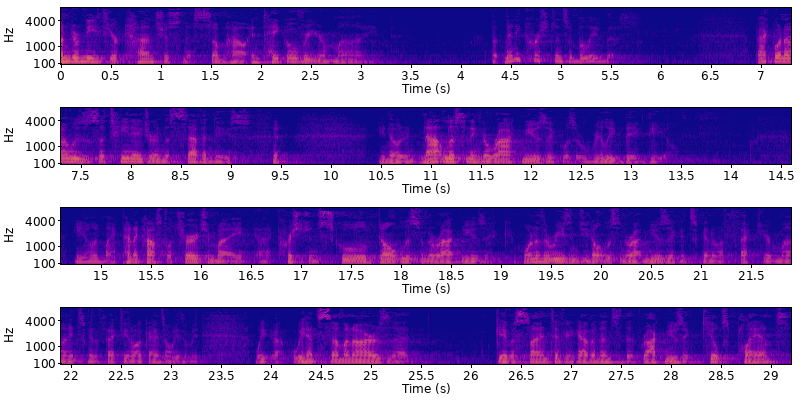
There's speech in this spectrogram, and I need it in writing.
underneath your consciousness somehow and take over your mind. But many Christians have believed this. Back when I was a teenager in the 70s, you know, not listening to rock music was a really big deal. You know, in my Pentecostal church, in my uh, Christian school, don't listen to rock music. One of the reasons you don't listen to rock music, it's going to affect your mind. It's going to affect you in all kinds of ways. I mean, we, we had seminars that gave us scientific evidence that rock music kills plants.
